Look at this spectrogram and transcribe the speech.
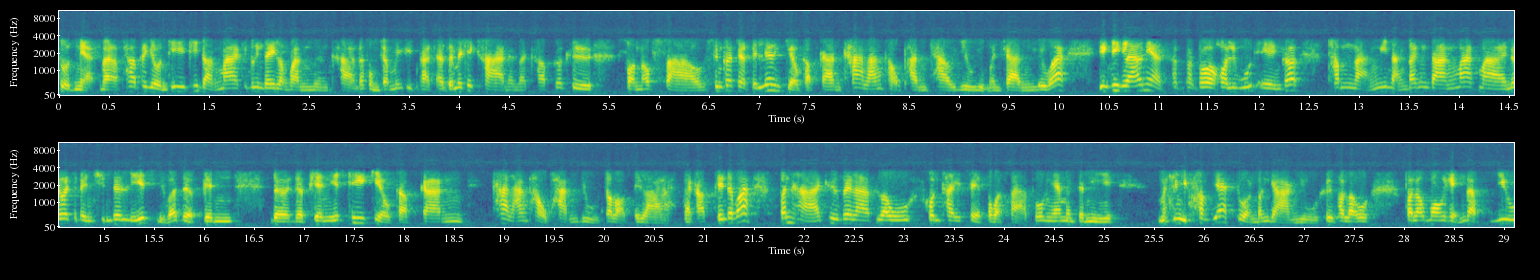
สุดเนี่ยภาพยนตร์ที่ที่ดังมากที่เพิ่งได้รางวัลเมืองคานถ้าผมจำไม่ผิดอาจจะไม่ใช่คานนะครับ ก็คือ Son of Sound ซึ่งก็จะเป็นเรื่องเกี่ยวกับการฆ่าล้างเผ่าพันธุ์ชาวยิวอยู่เหมือนกัน หรือว่าจริงๆแล้วเนี่ยตัวฮอลลีวูดเองก็ทำหนังมีหนังดัง ๆ มากมาย ไม่ว่าจะเป็นชินเดอร์ลิสหรือว่าเดอะเป็นเดอะเดอะเพียนิสที่เกี่ยวกับการฆ่าล้างเผ่าพันธุ์อยู่ตลอดเวลานะครับเพียงแต่ว่าปัญหาคือเวลาเราคนไทยเสพประวัติศาสตร์พวกนี้มันจะมี มันจะมีความแยกส่วนบางอย่างอยู่ คือพอเราพอเรามองเห็นแบบยิว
